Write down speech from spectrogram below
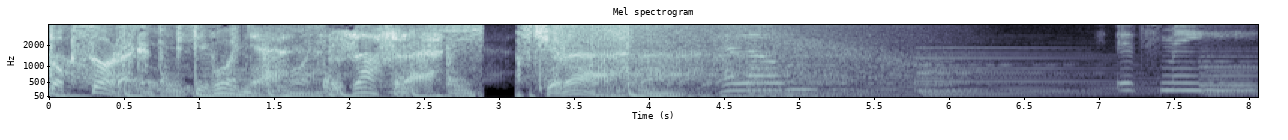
ТОП-40. Сегодня, завтра, вчера. Hello, it's me.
